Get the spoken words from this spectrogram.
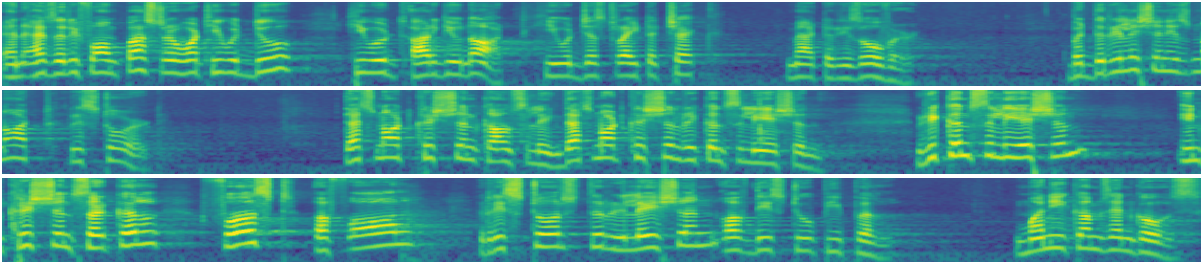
And as a reformed pastor, what he would do, he would argue not. He would just write a check, matter is over. But the relation is not restored. That's not Christian counseling. That's not Christian reconciliation. Reconciliation in Christian circle, first of all, restores the relation of these two people. Money comes and goes.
